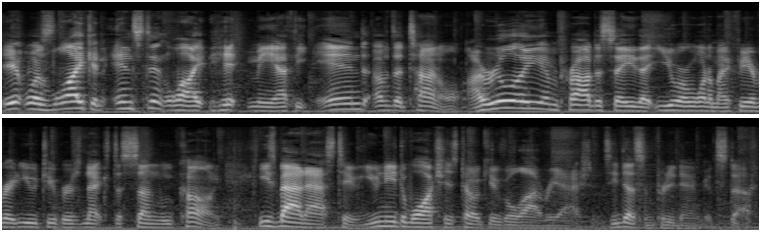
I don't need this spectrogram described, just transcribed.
it was like an instant light hit me at the end of the tunnel. I really am proud to say that you are one of my favorite YouTubers next to Sun Wukong. He's badass too. You need to watch his Tokyo Ghoul live reactions. He does some pretty damn good stuff.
